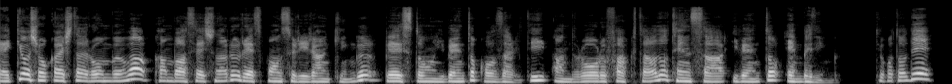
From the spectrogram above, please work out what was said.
えー、今日紹介した論文は Conversational Response Re-Ranking Based on Event Causality and Role Factored Tensor Event Embedding ということで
